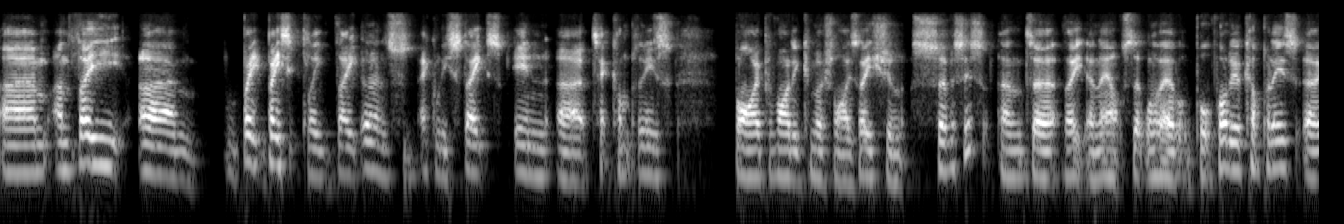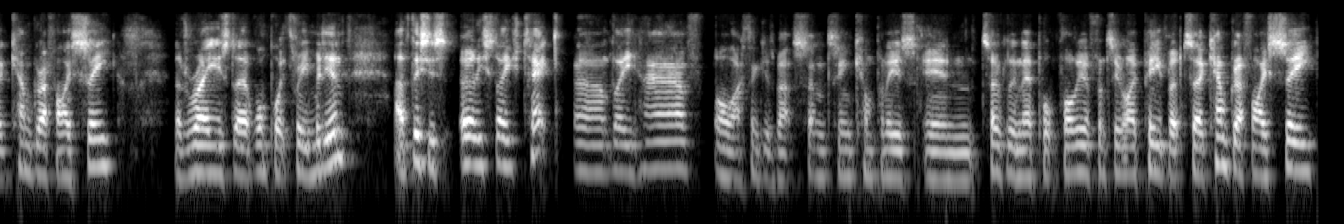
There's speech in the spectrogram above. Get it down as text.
um, and they um, basically they earn equity stakes in uh, tech companies by providing commercialization services. And uh, they announced that one of their portfolio companies, uh, CamGraPhIC, had raised uh, 1.3 million. Uh, this is early stage tech. Uh, they have, oh, I think it's about 17 companies in total in their portfolio, Frontier IP. But CamGraPhIC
